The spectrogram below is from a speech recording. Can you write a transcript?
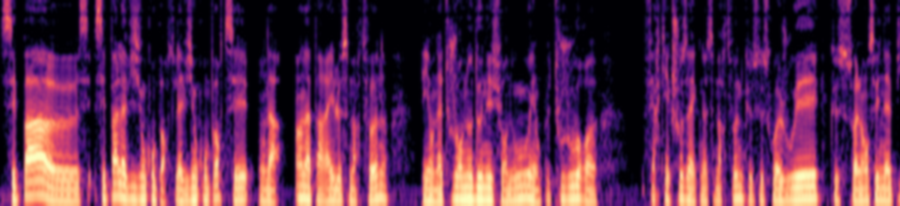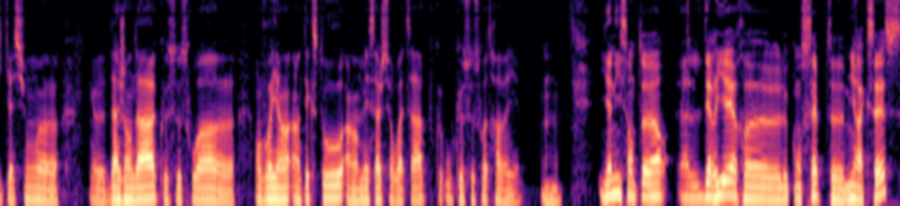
C'est pas, euh, c'est pas la vision qu'on porte. La vision qu'on porte, c'est on a un appareil, le smartphone, et on a toujours nos données sur nous, et on peut toujours faire quelque chose avec notre smartphone, que ce soit jouer, que ce soit lancer une application euh, euh, d'agenda, que ce soit euh, envoyer un, texto, un message sur WhatsApp, ou que ce soit travailler. Mhm. Yannis derrière le concept Miraccess,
